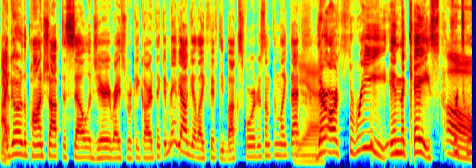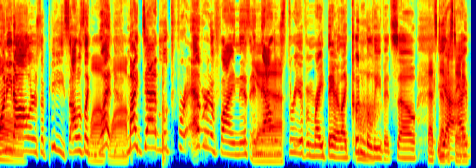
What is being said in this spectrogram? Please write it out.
I go to the pawn shop to sell a Jerry Rice rookie card, thinking maybe I'll get like 50 bucks for it or something like that. Yeah. There are three in the case for Oh. $20 a piece. I was like, Womp what? womp. My dad looked forever to find this, and now there's three of them right there. Like, couldn't ah. believe it. So, That's yeah, devastating. I,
